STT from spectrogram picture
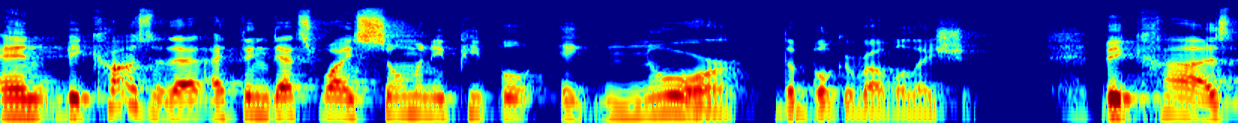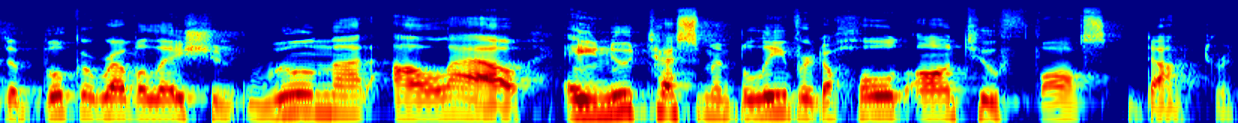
And because of that, I think that's why so many people ignore the book of Revelation. Because the book of Revelation will not allow a New Testament believer to hold on to false doctrine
